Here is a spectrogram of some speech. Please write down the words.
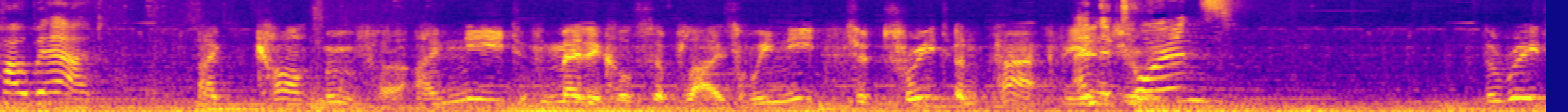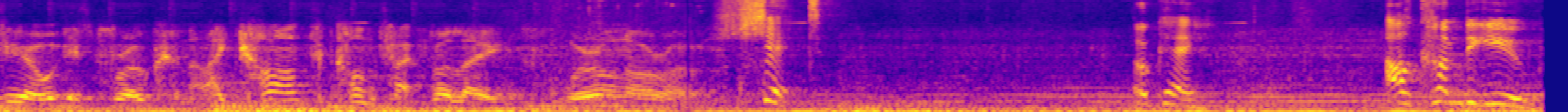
How bad? I can't move her. I need medical supplies. We need to treat and pack the and the injury. Torrens? The radio is broken. I can't contact Verlaine. We're on our own. Shit. Okay. I'll come to you.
